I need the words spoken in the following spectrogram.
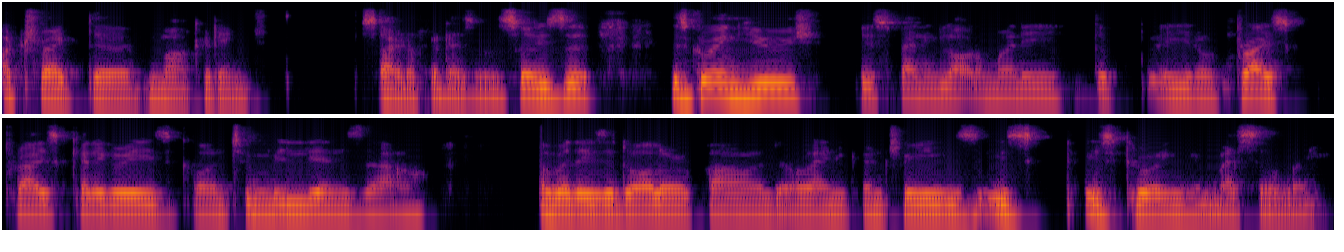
attract the marketing side of it as well. So it's it's growing huge. It's spending a lot of money. The you know price price category has gone to millions now. Whether it's a dollar, a pound, or any country is is is growing massively.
